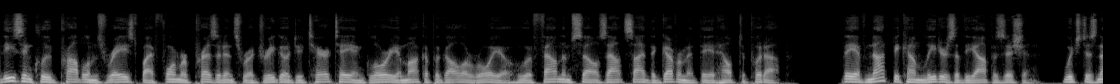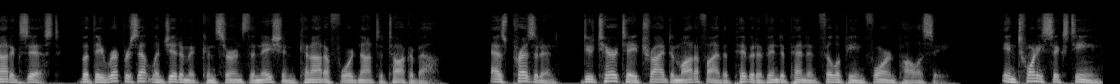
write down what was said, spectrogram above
These include problems raised by former Presidents Rodrigo Duterte and Gloria Macapagal Arroyo who have found themselves outside the government they had helped to put up. They have not become leaders of the opposition, which does not exist, but they represent legitimate concerns the nation cannot afford not to talk about. As president, Duterte tried to modify the pivot of independent Philippine foreign policy. In 2016,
